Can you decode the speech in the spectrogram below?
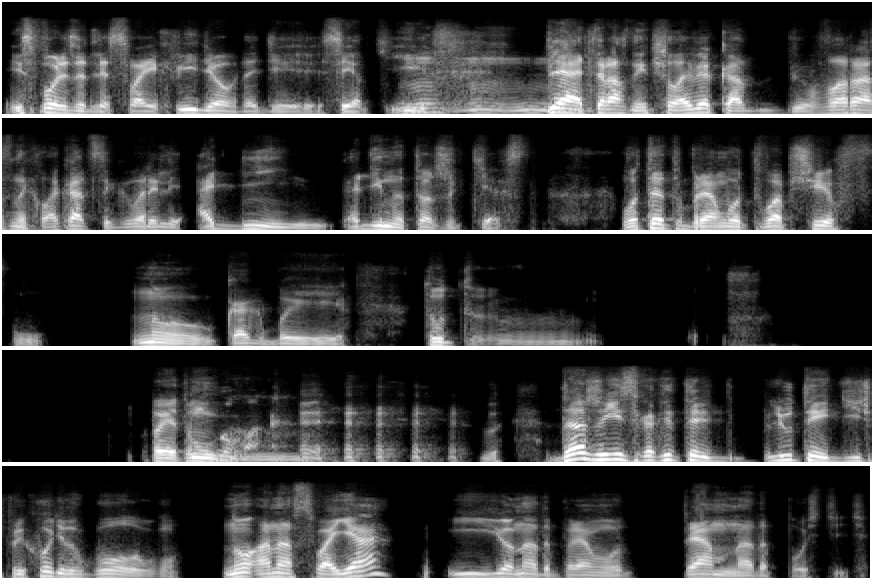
используют для своих видео вот эти сетки. И mm-hmm. пять разных человек в разных локациях говорили одни, один и тот же текст. Вот это прям вот вообще фу. Ну, как бы тут Поэтому даже если какая-то лютая дичь приходит в голову, но она своя, и ее надо прямо вот прям надо постить.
